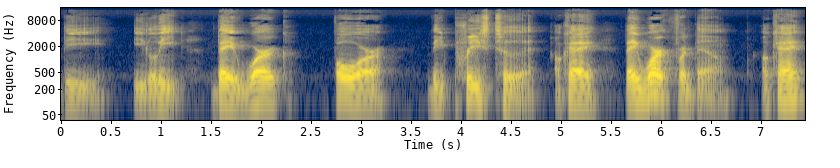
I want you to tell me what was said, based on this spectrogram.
the elite. They work for the priesthood. Okay, they work for them. Okay,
